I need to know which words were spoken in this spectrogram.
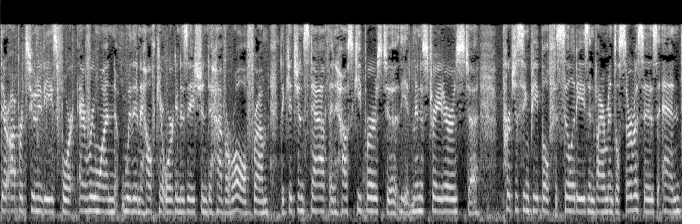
there are opportunities for everyone within a healthcare organization to have a role from the kitchen staff and housekeepers to the administrators to purchasing people, facilities, environmental services, and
